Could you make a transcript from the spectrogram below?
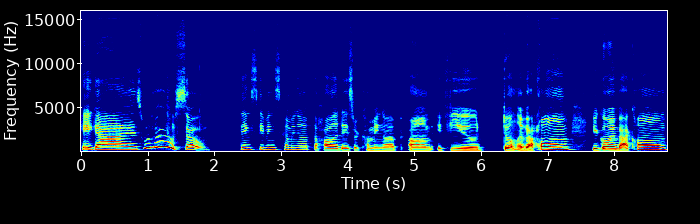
Hey guys, woohoo! So, Thanksgiving's coming up, the holidays are coming up. Um, if you don't live at home, you're going back home.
